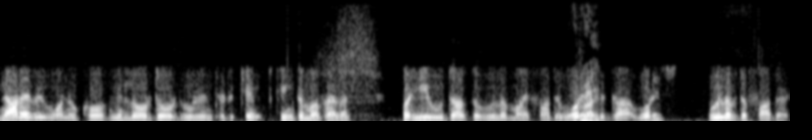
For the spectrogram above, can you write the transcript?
"Not everyone who calls me Lord, Lord will enter the king, kingdom of heaven, but he who does the will of my Father"? What is Right. the God? What is will of the Father?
